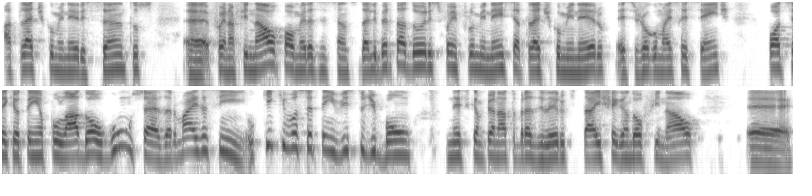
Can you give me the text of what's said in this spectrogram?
Atlético Mineiro e Santos. É, foi na final, Palmeiras e Santos da Libertadores, foi em Fluminense e Atlético Mineiro, esse jogo mais recente. Pode ser que eu tenha pulado algum, César, mas assim, o que, que você tem visto de bom nesse campeonato brasileiro que está aí chegando ao final? É,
